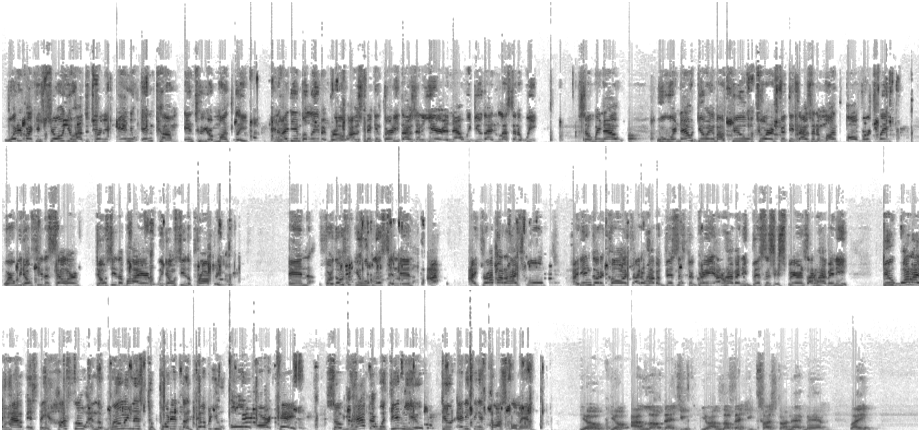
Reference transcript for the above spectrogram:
what if I can show you how to turn your annual income into your monthly?" And I didn't believe it, bro. I was making thirty thousand a year, and now we do that in less than a week. So we now we're we're now doing about two two hundred fifty thousand a month, all virtually, where we don't see the seller, don't see the buyer, we don't see the property. And for those of you who listen, man, I I dropped out of high school. I didn't go to college. I don't have a business degree. I don't have any business experience. I don't have any. Dude, what I have is the hustle and the willingness to put in the W O R K. So you have that within you, dude. Anything is possible, man. Yo, yo, I love that you, yo, I love that you touched on that, man. Like,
